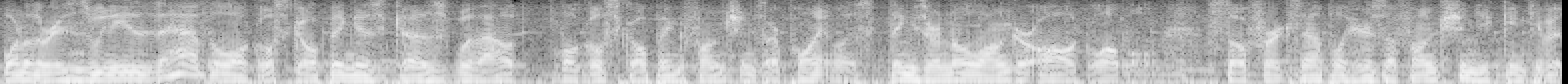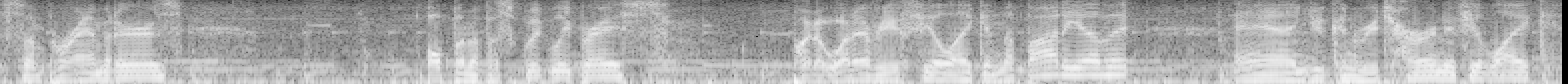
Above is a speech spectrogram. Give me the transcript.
one of the reasons we needed to have the local scoping is because without local scoping, functions are pointless. Things are no longer all global. So for example, here's a function, you can give it some parameters, open up a squiggly brace, put it whatever you feel like in the body of it, and you can return if you like,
